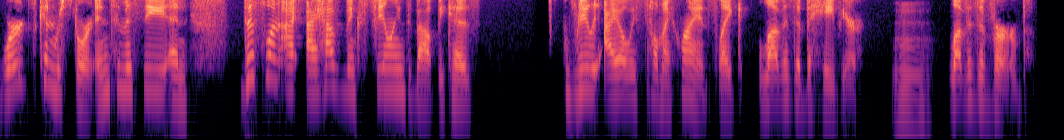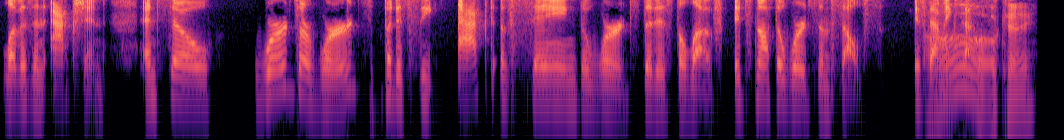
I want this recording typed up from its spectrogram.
words can restore intimacy. And this one I, I have mixed feelings about because really, I always tell my clients like, love is a behavior Mm. love is a verb love is an action and so words are words but it's the act of saying the words that is the love it's not the words themselves if that makes sense Oh, okay.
